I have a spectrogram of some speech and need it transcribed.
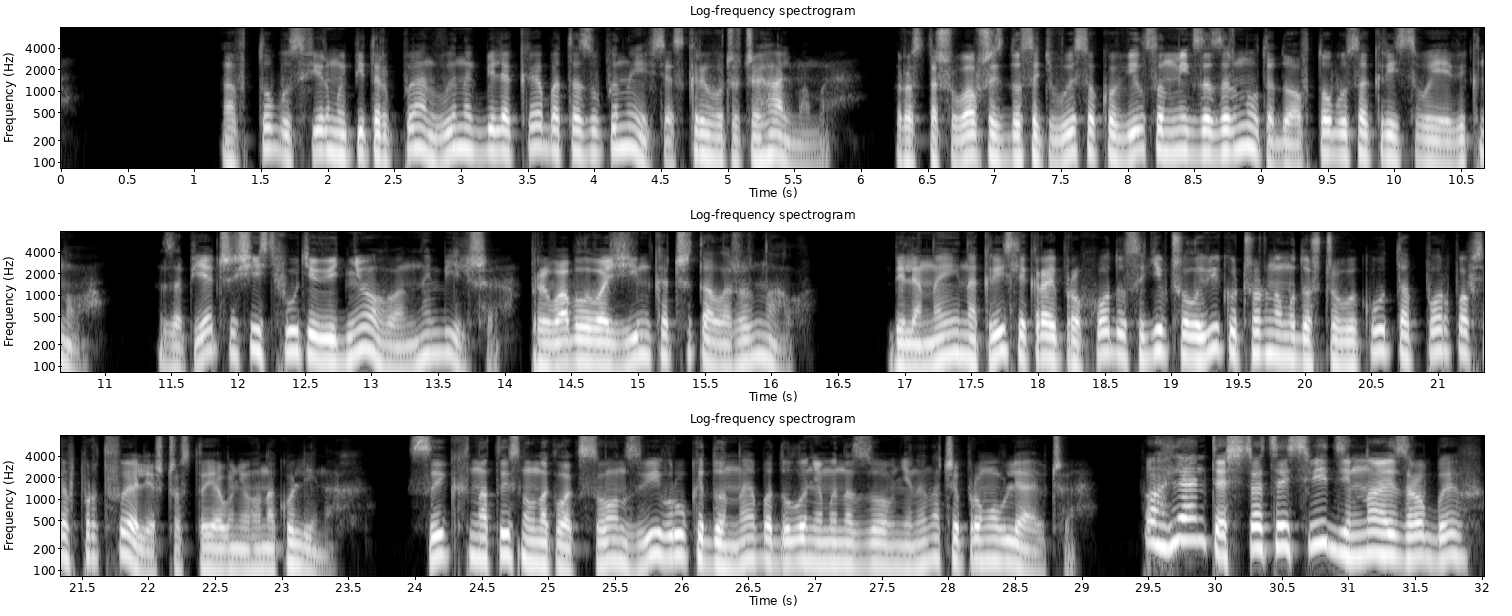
Автобус фірми Пітер Пен виник біля кеба та зупинився, скригочучи гальмами. Розташувавшись досить високо, Вілсон міг зазирнути до автобуса крізь своє вікно. За п'ять чи шість футів від нього, не більше, приваблива жінка читала журнал. Біля неї на кріслі край проходу сидів чоловік у чорному дощовику та порпався в портфелі, що стояв у нього на колінах. Сик натиснув на клаксон, звів руки до неба долонями назовні, неначе промовляючи. Погляньте, що цей світ зі мною зробив.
